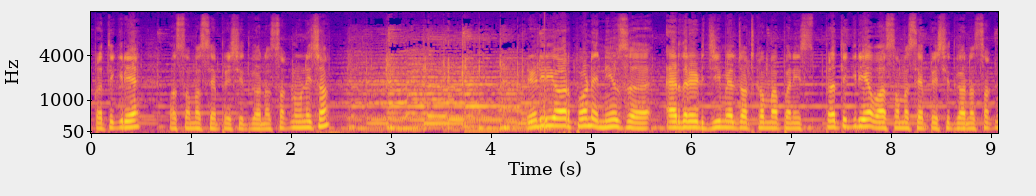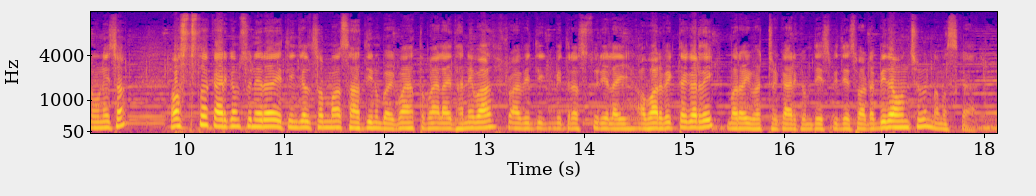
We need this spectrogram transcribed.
प्रतिक्रिया वा समस्या प्रेषित गर्न सक्नुहुनेछ। Radio Arpan news at the rate Gmail dot कममा पनि प्रतिक्रिया वा समस्या प्रेषित गर्न सक्नुहुनेछ। हस्त कार्यक्रम सुनेर यतिन्जेलसम्म साथ दिनुभएकोमा तपाईँलाई धन्यवाद। प्राविधिक मित्र सूर्यलाई आभार व्यक्त गर्दै म रवि भट्ट कार्यक्रम देश विदेशबाट बिदा हुन्छु। नमस्कार।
